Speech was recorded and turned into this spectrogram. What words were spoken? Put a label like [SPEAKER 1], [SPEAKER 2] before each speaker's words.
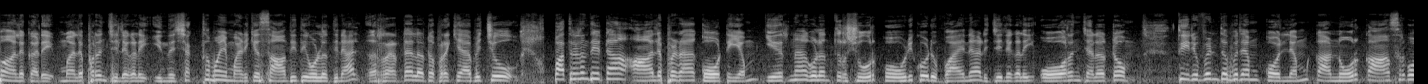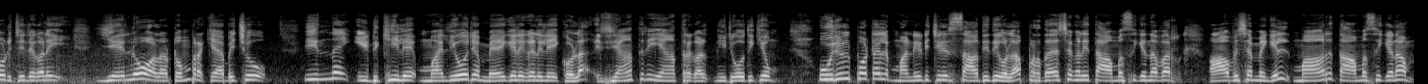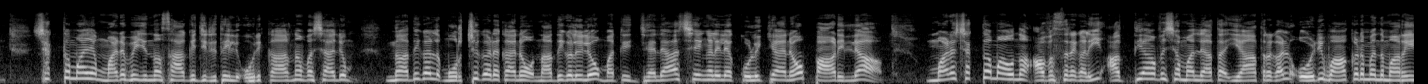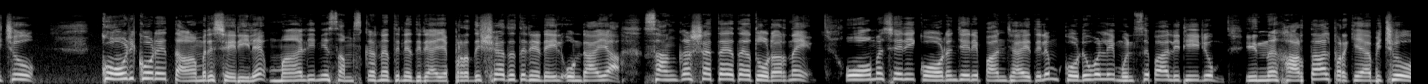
[SPEAKER 1] പാലക്കാട് മലപ്പുറം ജില്ലകളിൽ ഇന്ന് ശക്തമായ മഴയ്ക്ക് സാധ്യതയുള്ളതിനാൽ റെഡ് അലർട്ട് പ്രഖ്യാപിച്ചു. പത്തനംതിട്ട ആലപ്പുഴ കോട്ടയം എറണാകുളം തൃശൂർ കോഴിക്കോട് വയനാട് ജില്ലകളിൽ ഓറഞ്ച് അലർട്ടും. തിരുവനന്തപുരം കൊല്ലം കണ്ണൂർ കാസർഗോഡ് ജില്ലകളിൽ യെല്ലോ അലർട്ടും പ്രഖ്യാപിച്ചു. ഇന്ന് ഇടുക്കിയിലെ മലയോര മേഖലകളിലേക്കുള്ള രാത്രി യാത്രകൾ നിരോധിക്കും. ഉരുൾപൊട്ടൽ മണ്ണിടിച്ചിൽ സാധ്യതയുള്ള പ്രദേശങ്ങളിൽ താമസിക്കുന്നവർ ആവശ്യമെങ്കിൽ മാറി താമസിക്കണം. ശക്തമായ മഴ പെയ്യുന്ന സാഹചര്യത്തിൽ ഒരു കാരണവശാലും നദികൾ മുറിച്ചു കിടക്കാനോ നദികളിലോ മറ്റ് ജലാശയങ്ങളിലെ കുളിക്കാനോ പാടില്ല. മഴ ശക്തമാവുന്ന അവസരങ്ങളിൽ അത്യാവശ്യമല്ലാത്ത യാത്രകൾ ഒഴിവാക്കണമെന്നും അറിയിച്ചു. കോഴിക്കോട് താമരശ്ശേരിയിലെ മാലിന്യ സംസ്കരണത്തിനെതിരായ പ്രതിഷേധത്തിനിടയിൽ ഉണ്ടായ സംഘർഷത്തെ തുടർന്ന് ഓമശ്ശേരി കോടഞ്ചേരി പഞ്ചായത്തിലും കൊടുവള്ളി മുനിസിപ്പാലിറ്റിയിലും ഇന്ന് ഹർത്താൽ പ്രഖ്യാപിച്ചു.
